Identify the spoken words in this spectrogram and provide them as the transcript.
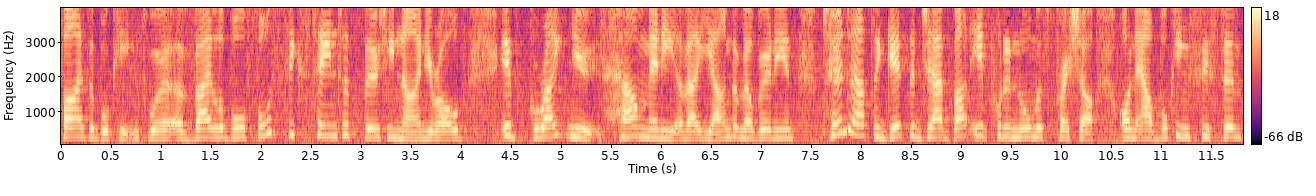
Pfizer bookings were available for 16 to 39 year olds. It's great news how many of our younger Melburnians turned out to get the jab, but it put enormous pressure on our booking system.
